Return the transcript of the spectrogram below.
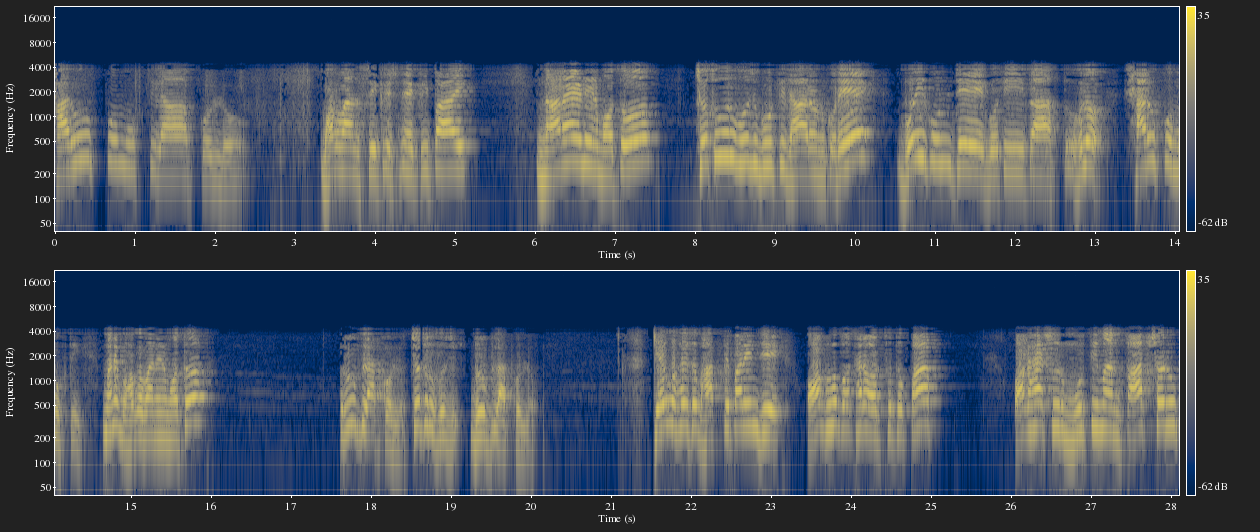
সারূপ্য মুক্তি লাভ করল। ভগবান শ্রীকৃষ্ণের কৃপায় নারায়ণের মতো চতুর্ভুজ মূর্তি ধারণ করে বৈকুণ্ঠে গতি প্রাপ্ত হলো সারূপ্য মুক্তি মানে ভগবানের মতো রূপ লাভ করল, চতুর্ভুজ রূপ লাভ করল। কেউ হয়তো ভাবতে পারেন যে অঘ কথার অর্থ তো পাপ, অঘাসুর মূর্তিমান পাপ স্বরূপ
